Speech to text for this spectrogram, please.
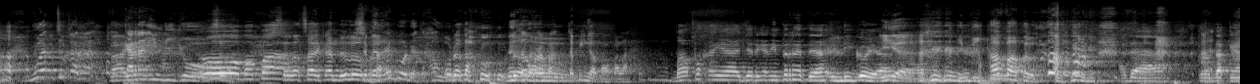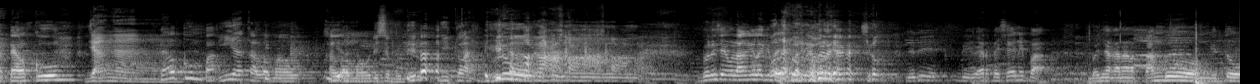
Tuh karena indigo. Oh Bapak. Selesaikan dulu. Sebenarnya gue udah tahu. Udah tahu, Udah, udah tahu tahu. kenapa? Tapi nggak apa-apa lah. Bapak kayak jaringan internet ya, Indigo ya. Iya, indigo. Apa tuh? Ada produknya Telkom. Jangan. Telkom, Pak. Iya kalau mau kalau Iya. mau disebutin iklan dulu. Boleh saya ulangi lagi Boleh, Pak? boleh, boleh. Cuk. Jadi di RT saya nih Pak, banyak anak-anak tanggung gitu.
